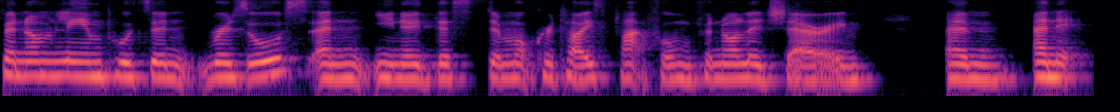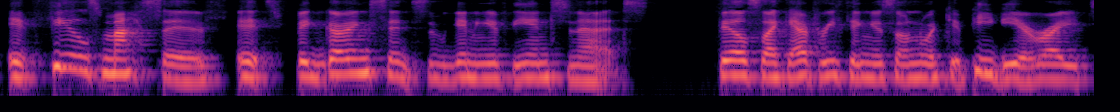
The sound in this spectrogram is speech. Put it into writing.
phenomenally important resource and you know this democratized platform for knowledge sharing um, and it, it feels massive. It's been going since the beginning of the internet. Feels like everything is on Wikipedia, right?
